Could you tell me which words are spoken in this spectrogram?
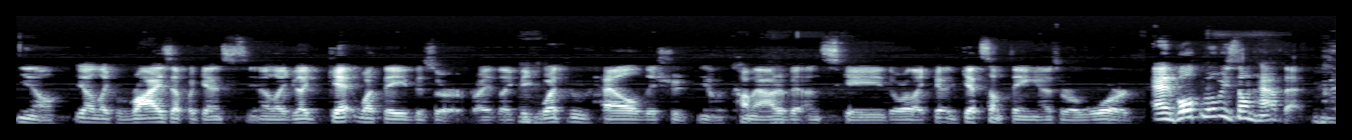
you know you know like rise up against you know like like get what they deserve, right? Like they Mhm. went through hell, they should you know come out of it unscathed or like get, get something as a reward. And both movies don't have that.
